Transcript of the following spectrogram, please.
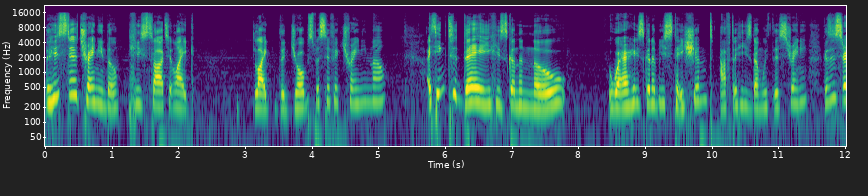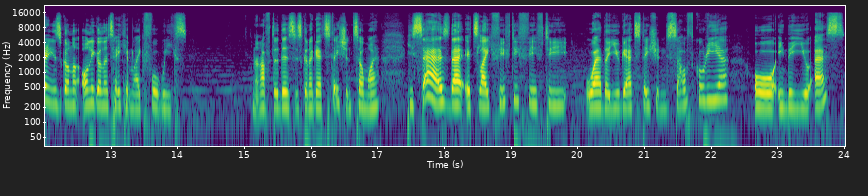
He's still training though. He's starting like, like the job specific training now. I think today he's gonna know where he's gonna be stationed after he's done with this training, because this training is gonna only gonna take him like four weeks. And after this, he's gonna get stationed somewhere. He says that it's like 50 50 whether you get stationed in South Korea or in the US,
